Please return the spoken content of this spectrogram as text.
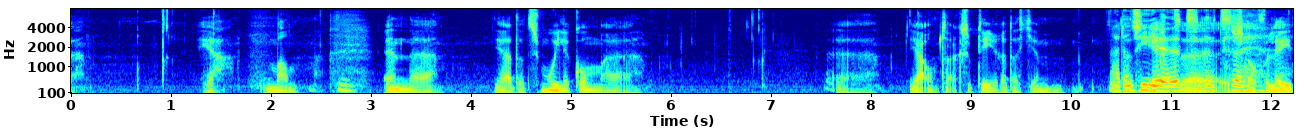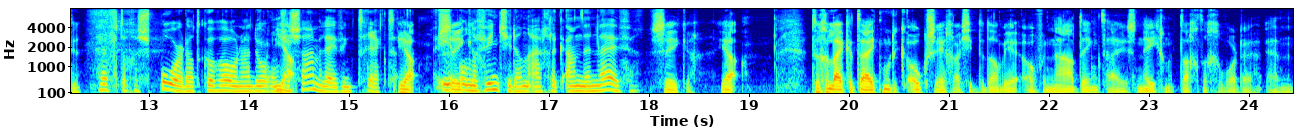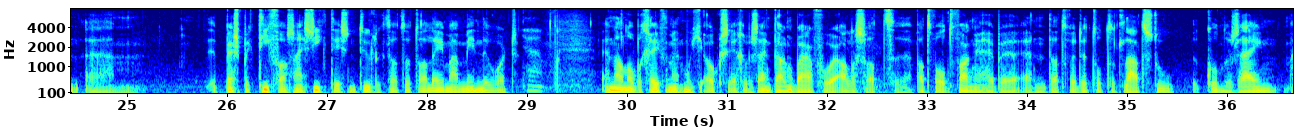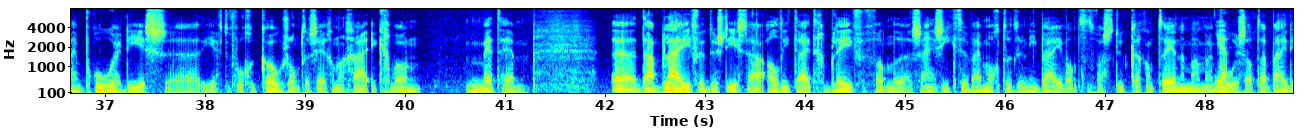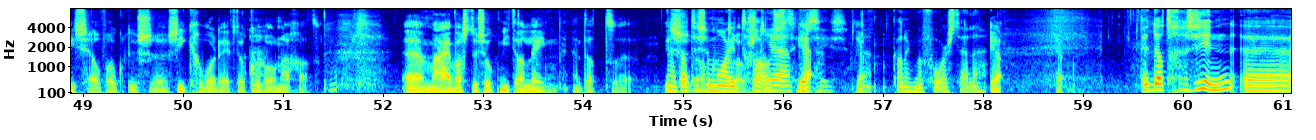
ja, man. Hmm. En eh, ja, dat is moeilijk om, eh, ja, om te accepteren dat je hem Nou, dan zie je het, het overleden. heftige spoor dat corona door onze Ja. samenleving trekt. Ja, zeker. ondervind je dan eigenlijk aan den lijve. Zeker, ja. Tegelijkertijd moet ik ook zeggen, als je er dan weer over nadenkt, hij is 89 geworden en ehm, het perspectief van zijn ziekte is natuurlijk dat het alleen maar minder wordt. Ja. En dan op een gegeven moment moet je ook zeggen, we zijn dankbaar voor alles wat, uh, wat we ontvangen hebben. En dat we er tot het laatst toe konden zijn. Mijn broer die is, uh, die heeft ervoor gekozen om te zeggen, dan ga ik gewoon met hem uh, daar blijven. Dus die is daar al die tijd gebleven van de, zijn ziekte. Wij mochten er niet bij, want het was natuurlijk quarantaine. Maar mijn Ja. broer zat daarbij. Die is zelf ook dus eh, ziek geworden, heeft ook Ah. corona gehad. Eh, maar hij was dus ook niet alleen. En dat, eh, Nou, dat is een mooie troost. troost. Ja, Ja. precies. Ja. Ja. Kan ik me voorstellen. Ja. Ja. Eh, Dat gezin eh,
